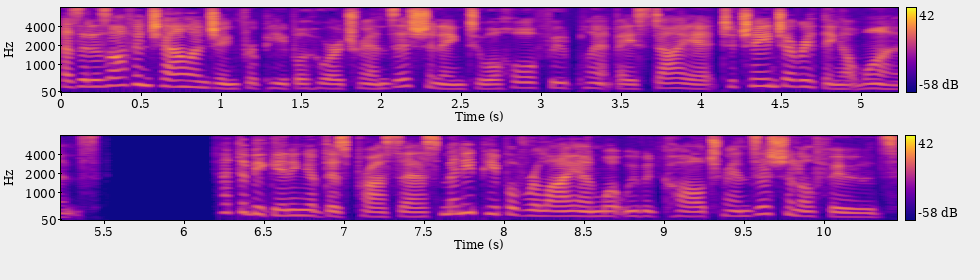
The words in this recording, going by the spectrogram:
as it is often challenging for people who are transitioning to a whole food plant based diet to change everything at once. At the beginning of this process, many people rely on what we would call transitional foods,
